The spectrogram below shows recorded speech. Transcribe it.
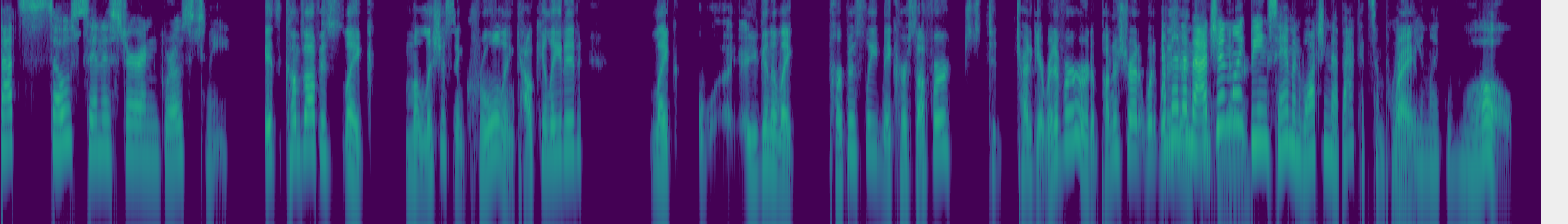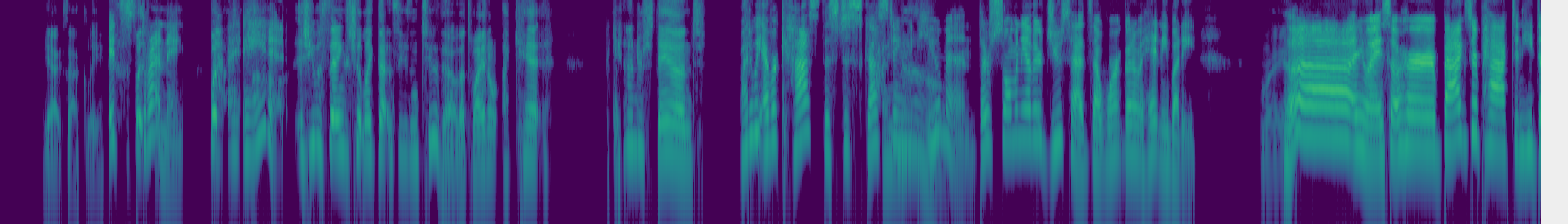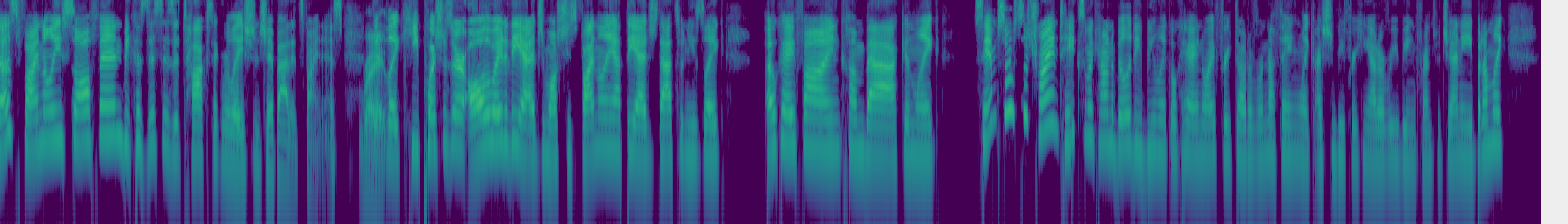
That's so sinister and gross to me. It comes off as like malicious and cruel and calculated. Like, are you going to like purposely make her suffer to try to get rid of her or to punish her? What, what and then imagine like being Sam and watching that back at some point, and Right. being like, "Whoa, yeah, exactly. it's But- threatening." But- I, I hate it. She was saying shit like that in season two, though. That's why I don't, I can't, I can't understand. Why do we ever cast this disgusting human? There's so many other juice heads that weren't going to hit anybody. Right. Ah, anyway, so her bags are packed, and he does finally soften because this is a toxic relationship at its finest. That, Right. like he pushes her all the way to the edge, and while she's finally at the edge, that's when he's like, "Okay, fine, come back." And like Sam starts to try and take some accountability, being like, "Okay, I know I freaked out over nothing. Like I shouldn't be freaking out over you being friends with Jenni." But I'm like,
